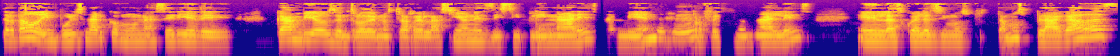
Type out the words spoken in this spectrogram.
tratado de impulsar como una serie de cambios dentro de nuestras relaciones disciplinares también, profesionales, en las cuales decimos, estamos plagadas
